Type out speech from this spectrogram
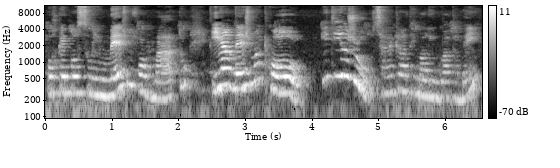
Porque possuem o mesmo formato e a mesma cor. E tia Ju, será que ela tem bolinha igual também?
